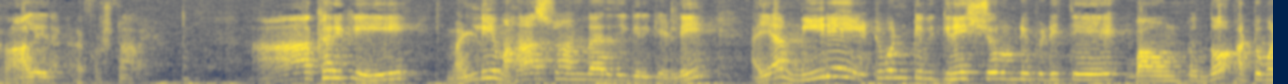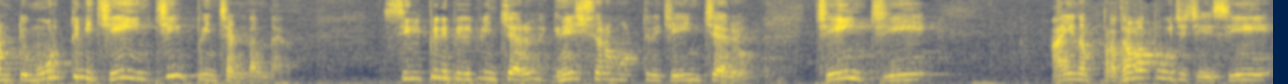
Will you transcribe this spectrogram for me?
రాలేదు అక్కడ కృష్ణాలయం. ఆఖరికి మళ్ళీ మహాస్వామి వారి దగ్గరికి వెళ్ళి అయ్యా మీరే ఎటువంటి విఘ్నేశ్వరుణ్ణి పెడితే బాగుంటుందో అటువంటి మూర్తిని చేయించి ఇప్పించండి అన్నారు. శిల్పిని పిలిపించారు విఘ్నేశ్వర మూర్తిని చేయించారు. చేయించి ఆయన ప్రథమ పూజ చేసి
